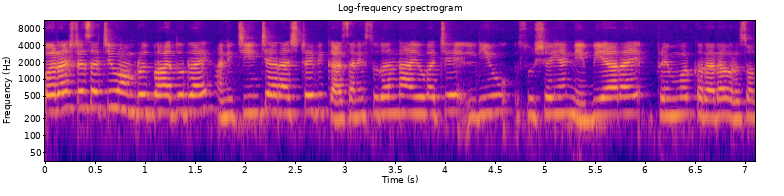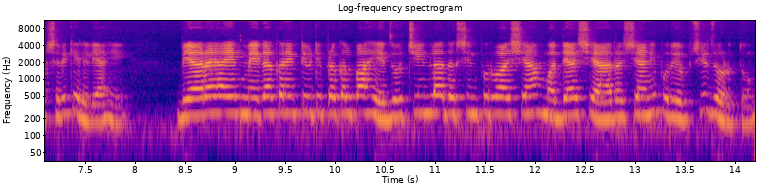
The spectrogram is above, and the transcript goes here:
परराष्ट्र सचिव अमृत बहादूर राय आणि चीनच्या राष्ट्रीय विकास आणि सुधारणा आयोगाचे लिव सुशे यांनी बी आर आय फ्रेमवर्क करारावर स्वाक्षरी केलेली आहे. बी आर आय हा एक मेगा कनेक्टिव्हिटी प्रकल्प आहे जो चीनला दक्षिण पूर्व आशिया मध्य आशिया रशिया आणि पूर्वशी जोडतो.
